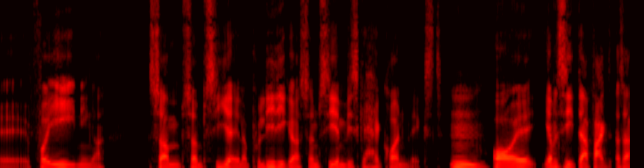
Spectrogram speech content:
øh, foreninger, som, som siger, eller politikere, som siger, at vi skal have grøn vækst. Mm. Og øh, jeg vil sige, der er faktisk, altså,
